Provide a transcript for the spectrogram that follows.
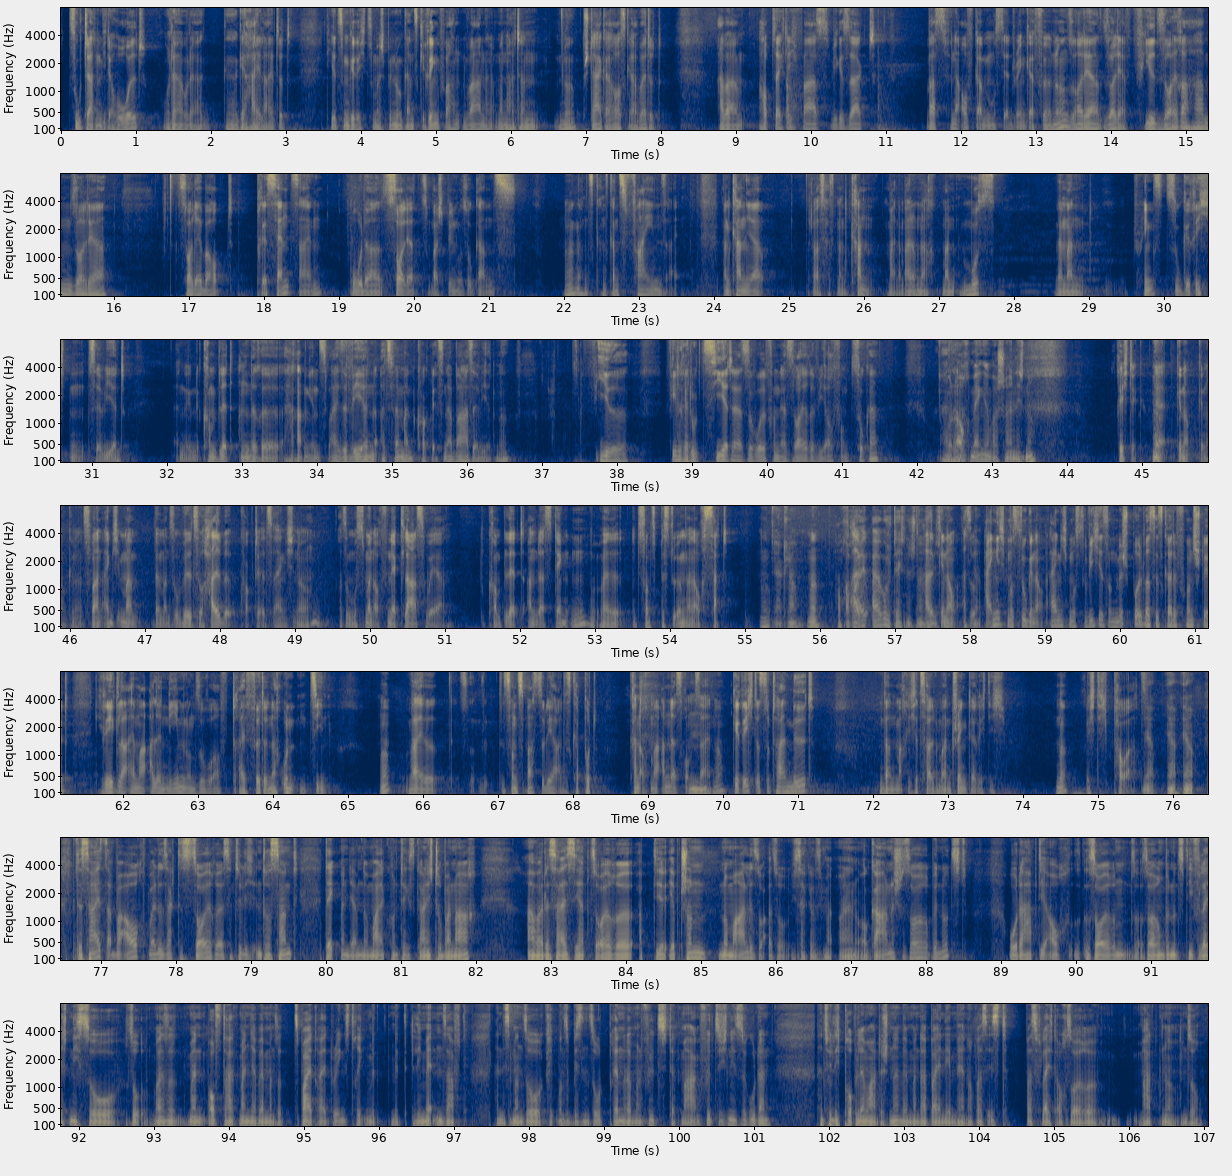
Zutaten wiederholt oder, oder ge- gehighlightet, die jetzt im Gericht zum Beispiel nur ganz gering vorhanden waren. Dann hat man halt dann ne, stärker rausgearbeitet. Aber hauptsächlich war es, wie gesagt, was für eine Aufgabe muss der Drink erfüllen? Ne? Soll, der, soll der viel Säure haben? Soll der, soll der überhaupt präsent sein? Oder soll der zum Beispiel nur so ganz, ne, ganz, ganz, ganz fein sein? Man kann ja, oder was heißt man kann, meiner Meinung nach, man muss, wenn man Drinks zu Gerichten serviert, eine, komplett andere Herangehensweise wählen, als wenn man Cocktails in der Bar serviert. Ne? Viel, viel reduzierter, sowohl von der Säure wie auch vom Zucker. Und auch Menge wahrscheinlich, ne? Richtig, ja. genau, genau, genau. Es waren eigentlich immer, wenn man so will, so halbe Cocktails eigentlich. Ne? Also musste man auch von der Glassware komplett anders denken, weil sonst bist du irgendwann auch satt. Ne? Ja, klar. Ne? Auch Al- al alkoholtechnisch Al- natürlich. genau, also Ja. eigentlich musst du, genau, eigentlich musst du, wie hier so ein Mischpult, was jetzt gerade vor uns steht, die Regler einmal alle nehmen und so auf drei Viertel nach unten ziehen. Ne? Weil sonst machst du dir ja alles kaputt. Kann auch mal andersrum Mhm. sein. Ne? Gericht ist total mild und dann mache ich jetzt halt mal einen Drink, der richtig, ne, richtig Power hat. Ja, ja, ja. Das heißt aber auch, weil du sagtest, Säure ist natürlich interessant, denkt man ja im normalen Kontext gar nicht drüber nach. Aber das heißt, ihr habt Säure, habt ihr, ihr habt schon normale, also ich sage jetzt mal, eine organische Säure benutzt? Oder habt ihr auch Säuren, Säuren benutzt, die vielleicht nicht so, so, weißt du, man, oft hat man ja, wenn man so zwei, drei Drinks trinkt mit, mit Limettensaft, dann ist man so, kriegt man so ein bisschen Sodbrennen oder man fühlt sich, der Magen fühlt sich nicht so gut an. Natürlich problematisch, ne, wenn man dabei nebenher noch was isst, was vielleicht auch Säure hat, ne, und so.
